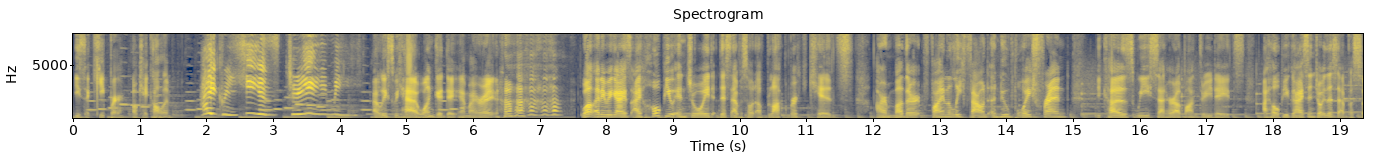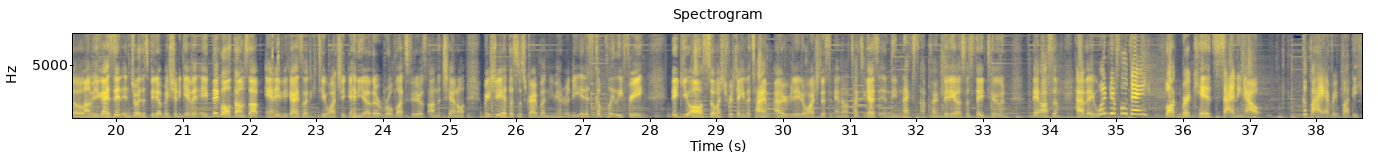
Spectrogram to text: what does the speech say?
He's a keeper. Okay, call him. I agree, he is dreamy. At least we had one good date, am I right? Well, anyway, guys, I hope you enjoyed this episode of Bloxburg Kids. Our mother finally found a new boyfriend because we set her up on three dates. I hope you guys enjoyed this episode. Um, if you guys did enjoy this video, make sure to give it a big old thumbs up. And if you guys want to continue watching any other Roblox videos on the channel, make sure you hit the subscribe button if you haven't already. It is completely free. Thank you all so much for taking the time your day to watch this. And I'll talk to you guys in the next upcoming video. So stay tuned, stay awesome, have a wonderful day. Bloxburg Kids signing out. Goodbye, everybody.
